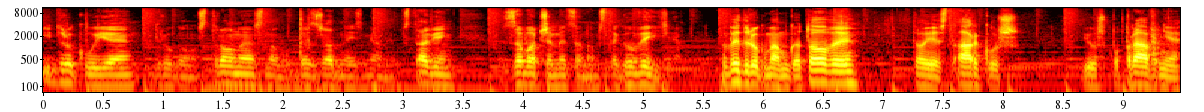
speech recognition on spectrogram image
i drukuję drugą stronę, znowu bez żadnej zmiany ustawień. Zobaczymy, co nam z tego wyjdzie. Wydruk mam gotowy, to jest arkusz już poprawnie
